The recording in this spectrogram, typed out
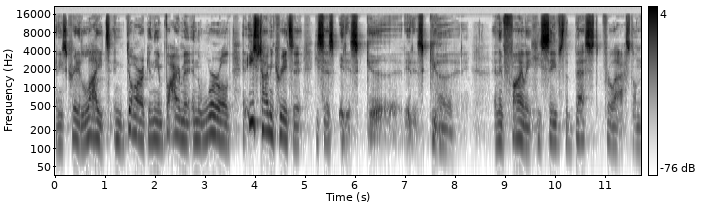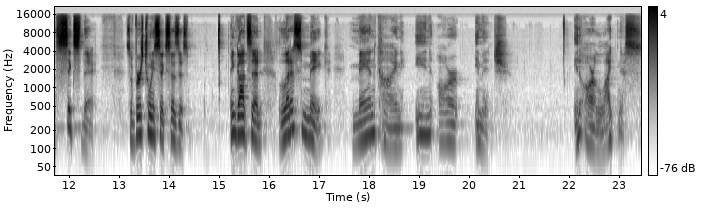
and He's created light and dark and the environment and the world. And each time He creates it, He says, It is good. It is good. And then finally, He saves the best for last on the sixth day. So, verse 26 says this And God said, let us make mankind in our image, in our likeness,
